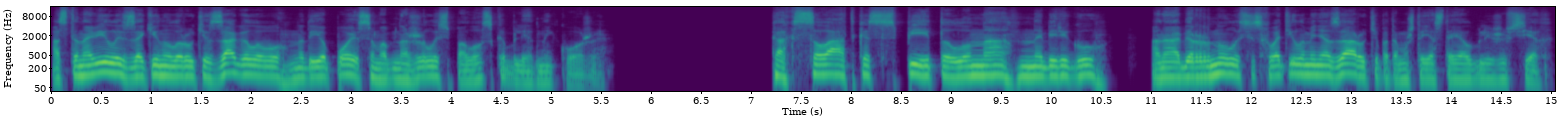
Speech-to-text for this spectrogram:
Остановилась, закинула руки за голову, над ее поясом обнажилась полоска бледной кожи. Как сладко спит луна на берегу. Она обернулась и схватила меня за руки, потому что я стоял ближе всех.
